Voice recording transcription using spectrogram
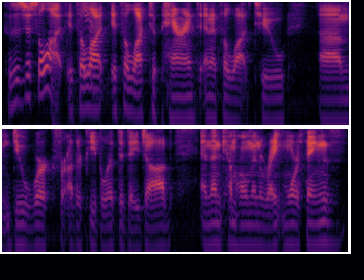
because it's just a lot. It's a lot. It's a lot to parent and it's a lot to um, do work for other people at the day job and then come home and write more things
